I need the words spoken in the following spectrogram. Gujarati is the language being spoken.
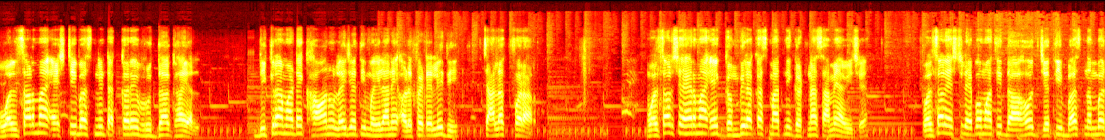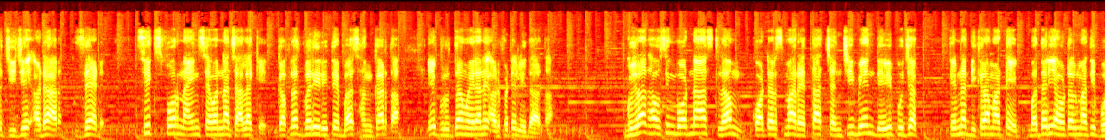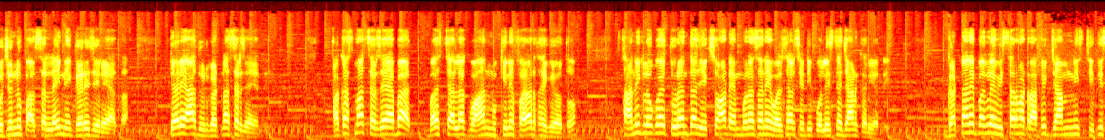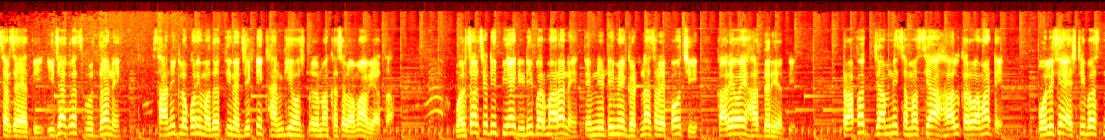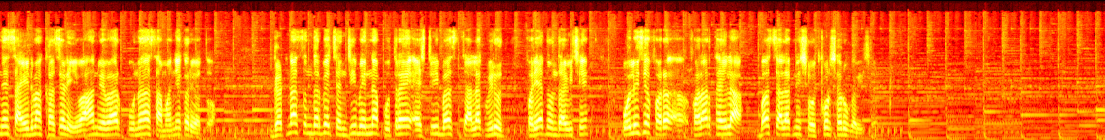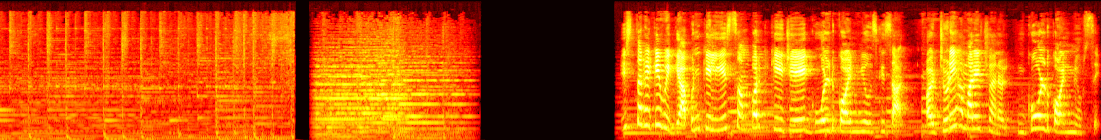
વલસાડમાં એસટી બસની ટક્કરે વૃદ્ધા ઘાયલ. દીકરા માટે ખાવાનું લઈ જતી મહિલાને અડફેટે લીધી ચાલક ફરાર. વલસાડ શહેરમાં એક ગંભીર અકસ્માતની ઘટના સામે આવી છે. વલસાડ એસટી ડેપોમાંથી દાહોદ જતી બસ નંબર જીજે અઢાર ઝેડ સિક્સ ફોર નાઇન સેવનના ચાલકે ગફલતભરી રીતે બસ હંકારતા એક વૃદ્ધા મહિલાને અડફેટે લીધા હતા. ગુજરાત હાઉસિંગ બોર્ડના સ્લમ ક્વાર્ટર્સમાં રહેતા ચંચીબેન દેવી પૂજક તેમના દીકરા માટે બદરિયા હોટલમાંથી ભોજનનું પાર્સલ લઈને ઘરે જઈ રહ્યા હતા. ત્યારે આ દુર્ઘટના સર્જાઈ હતી. અકસ્માત સર્જાયા બાદ બસ ચાલક વાહન મૂકીને ફરાર થઈ ગયો હતો. સ્થાનિક લોકોએ તુરંત જ એકસો આઠ એમ્બ્યુલન્સ અને વલસાડ સિટી પોલીસને જાણ કરી હતી. ઘટનાને પગલે વિસ્તારમાં ટ્રાફિક જામની સ્થિતિ સર્જાઈ હતી. ઈજાગ્રસ્ત વૃદ્ધાને સ્થાનિક લોકોની મદદથી નજીકની ખાનગી હોસ્પિટલમાં ખસેડવામાં આવ્યા હતા. Valsad city PI DD Parmar અને તેમની ટીમે ઘટના સ્થળે પહોંચી કાર્યવાહી હાથ ધરી હતી. ટ્રાફિક જામની સમસ્યા હલ કરવા માટે પોલીસે એસટી બસને સાઇડમાં ખસેડી વાહન વ્યવહાર પુનઃ સામાન્ય કર્યો હતો. ઘટના સંદર્ભે ચંચીબેનના પુત્રએ એસટી બસ ચાલક વિરુદ્ધ ફરિયાદ નોંધાવી છે પોલીસે ફર- ફરાર થયેલા બસ ચાલકની શોધખોળ શરૂ કરી છે इस तरह के विज्ञापन के लिए संपर्क कीजिए गोल्ड कॉइन न्यूज के साथ और जुड़े हमारे चैनल गोल्ड कॉइन न्यूज से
